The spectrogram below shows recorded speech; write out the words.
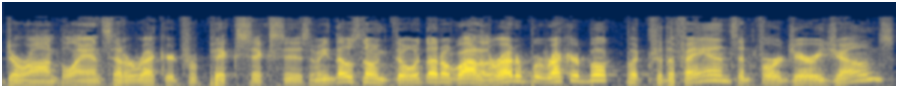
DaRon Bland set a record for pick sixes. I mean, those don't don't, don't go out of the record book, but for the fans and for Jerry Jones,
